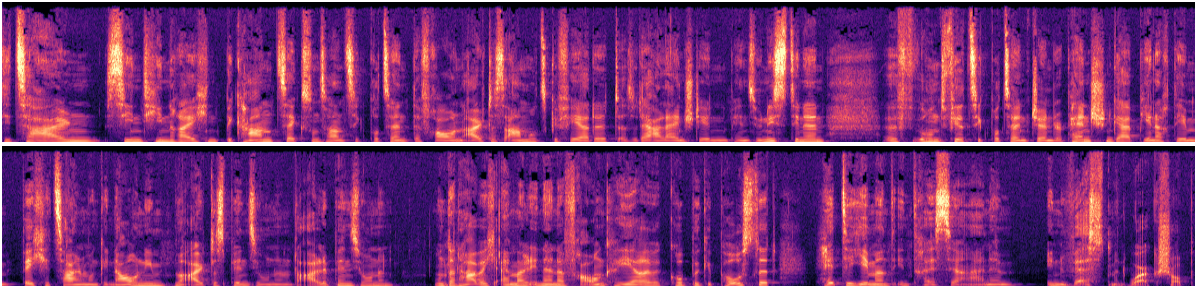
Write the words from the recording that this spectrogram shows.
Die Zahlen sind hinreichend bekannt. 26 Prozent der Frauen altersarmutsgefährdet, also der alleinstehenden Pensionistinnen, äh, rund 40 Prozent Gender Pension Gap, je nachdem, welche Zahlen man genau nimmt, nur Alterspensionen oder alle Pensionen. Und dann habe ich einmal in einer Frauenkarrieregruppe gepostet, hätte jemand Interesse an einem Investment Workshop.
